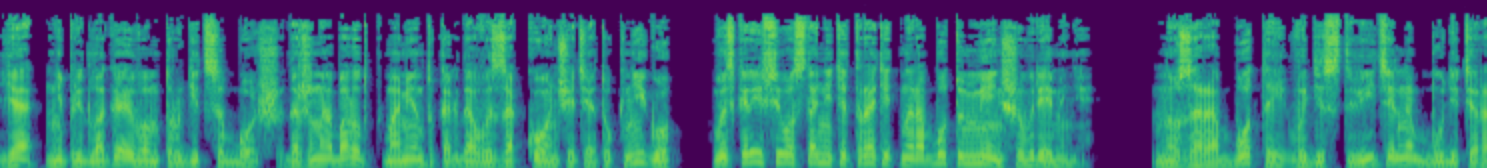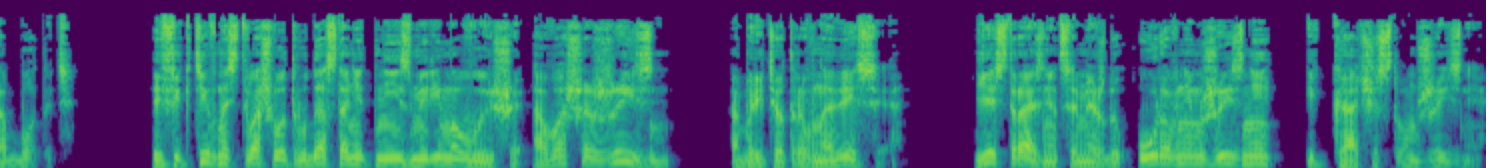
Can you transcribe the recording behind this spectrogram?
Я не предлагаю вам трудиться больше, даже наоборот, к моменту, когда вы закончите эту книгу, вы, скорее всего, станете тратить на работу меньше времени. Но за работой вы действительно будете работать. Эффективность вашего труда станет неизмеримо выше, а ваша жизнь обретет равновесие. Есть разница между уровнем жизни и качеством жизни.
